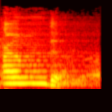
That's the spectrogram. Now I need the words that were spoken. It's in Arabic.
hamd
